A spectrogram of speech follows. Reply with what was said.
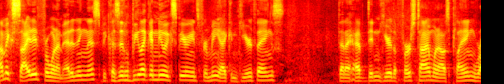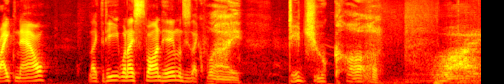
I'm excited for when I'm editing this because it'll be like a new experience for me. I can hear things that I have didn't hear the first time when I was playing right now. Like did he when I spawned him when he's like, "Why did you call?" Why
